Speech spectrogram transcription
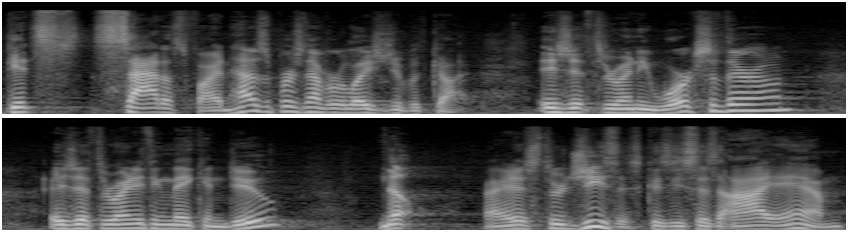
get satisfied? And how does a person have a relationship with God? Is it through any works of their own? Is it through anything they can do? No, right? It's through Jesus because he says, I am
